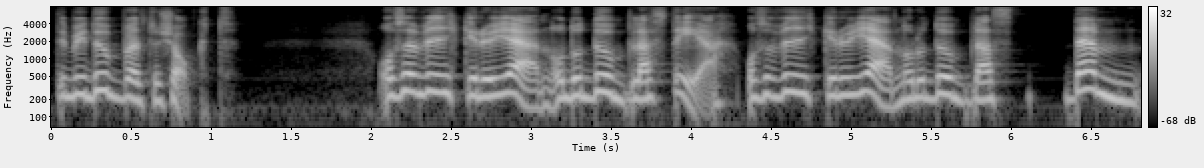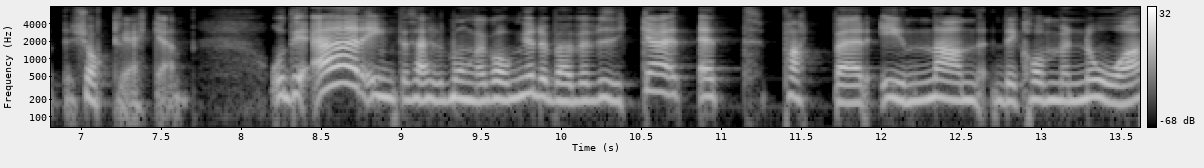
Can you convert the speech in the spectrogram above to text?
Det blir dubbelt så tjockt. Och sen viker du igen och då dubblas det. Och så viker du igen och då dubblas den tjockleken. Och det är inte särskilt många gånger du behöver vika ett- papper innan det kommer nå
